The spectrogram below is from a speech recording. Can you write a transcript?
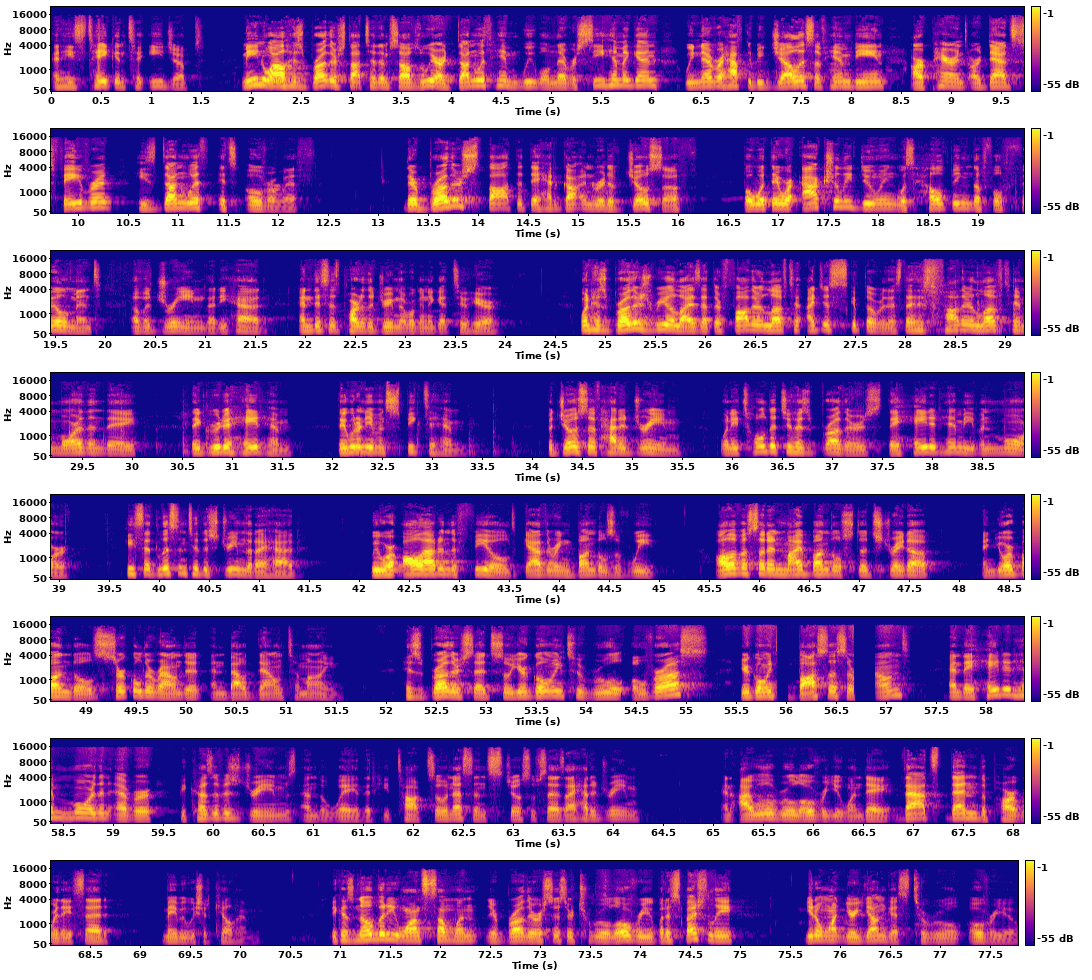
and he's taken to Egypt. Meanwhile, his brothers thought to themselves, We are done with him. We will never see him again. We never have to be jealous of him being our parent, our dad's favorite. He's done with, it's over with. Their brothers thought that they had gotten rid of Joseph, but what they were actually doing was helping the fulfillment of a dream that he had. And this is part of the dream that we're going to get to here. When his brothers realized that their father loved him, I just skipped over this, that his father loved him more than they, they grew to hate him. They wouldn't even speak to him. But Joseph had a dream. When he told it to his brothers, they hated him even more. He said, Listen to this dream that I had. We were all out in the field gathering bundles of wheat. All of a sudden, my bundle stood straight up, and your bundles circled around it and bowed down to mine. His brother said, So you're going to rule over us? You're going to boss us around? And they hated him more than ever because of his dreams and the way that he talked. So, in essence, Joseph says, I had a dream, and I will rule over you one day. That's then the part where they said, Maybe we should kill him. Because nobody wants someone, your brother or sister, to rule over you, but especially you don't want your youngest to rule over you.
